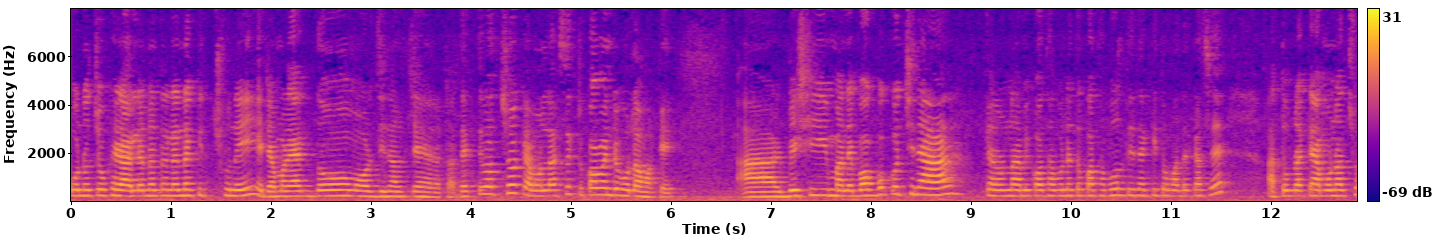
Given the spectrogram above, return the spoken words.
কোনো চোখের আইলাইনার টাইলাইনার কিচ্ছু নেই। এটা আমার একদম অরিজিনাল চেহারাটা। দেখতে পাচ্ছ? কেমন লাগছে? একটু কমেন্টে বলো আমাকে। আর বেশি মানে বকবক করছি না আর। কেননা আমি কথা বলে তো কথা বলতেই থাকি তোমাদের কাছে। আর তোমরা কেমন আছো?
